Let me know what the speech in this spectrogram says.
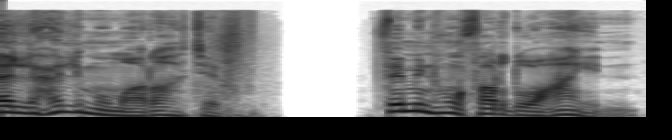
العلم مراتب فمنه فرض عين.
